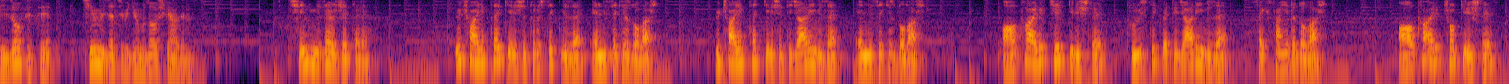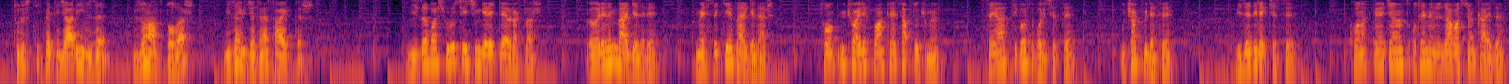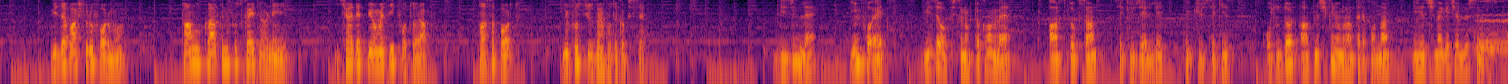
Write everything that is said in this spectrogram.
Vize Ofisi Çin vizesi videomuza hoş geldiniz. Çin vize ücretleri 3 aylık tek girişli turistik vize 58 dolar 3 aylık tek girişli ticari vize 58 dolar 6 aylık çift girişli turistik ve ticari vize 87 dolar 6 aylık çok girişli turistik ve ticari vize 116 dolar vize ücretine sahiptir. Vize başvurusu için gerekli evraklar. Öğrenim belgeleri, mesleki belgeler, son 3 aylık banka hesap dökümü, seyahat sigorta poliçesi, uçak bileti, vize dilekçesi, konaklayacağınız otelin rezervasyon kaydı, vize başvuru formu, tam vukuatlı nüfus kayıt örneği, 2 adet biyometrik fotoğraf, pasaport, nüfus cüzdan fotokopisi. Bizimle info at vizeofisi.com ve artı 90 850 308 34 62 numaralı telefondan iletişime geçebilirsiniz.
